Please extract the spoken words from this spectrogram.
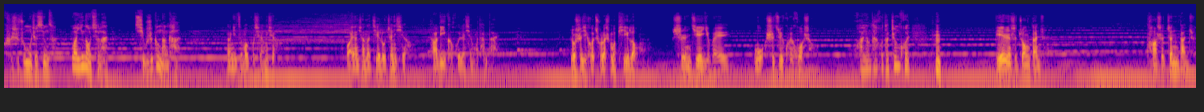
可是主母这性子，万一闹起来，岂不是更难看？那你怎么不想想？华阳向他揭露真相，他立刻回来向我摊牌。若是以后出了什么纰漏，世人皆以为我是罪魁祸首。华阳太后她真会？哼，别人是装单纯，她是真单纯。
